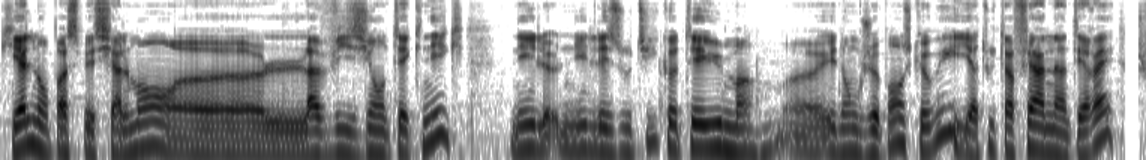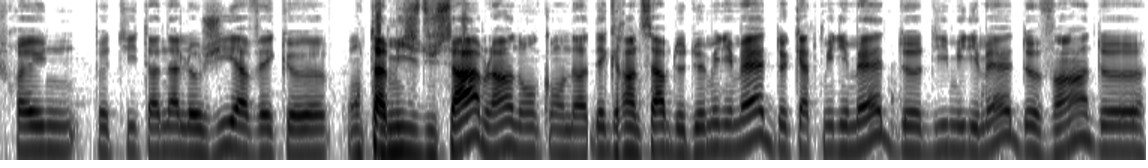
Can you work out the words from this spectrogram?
qui, elles, n'ont pas spécialement euh, la vision technique ni, ni les outils côté humain. Euh, et donc, je pense que oui, il y a tout à fait un intérêt. Je ferai une petite analogie avec, euh, on tamise du sable, hein, donc on a des grains de sable de 2 mm, de 4 mm, de 10 mm, de 20, de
